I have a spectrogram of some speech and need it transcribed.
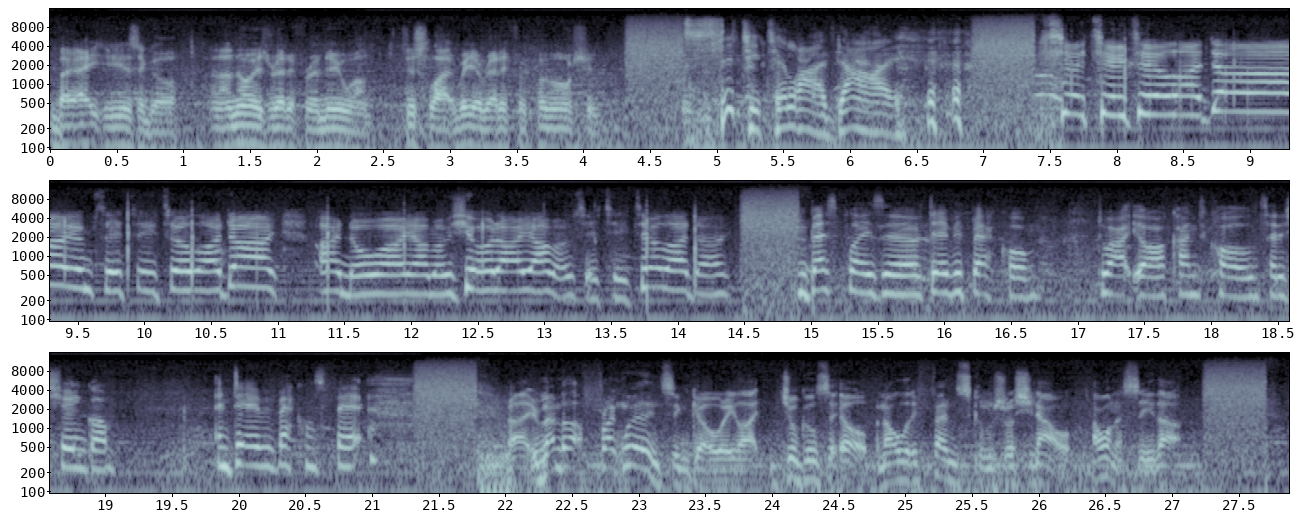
about eight years ago, and I know he's ready for a new one, just like we are ready for promotion. City till I die. City till I die, I'm city till I die. I know I am, I'm sure I am, I'm city till I die. The best players are uh, David Beckham, Dwight Yorke, Andy Cole and Teddy Sheringham. And David Beckham's fit. Right, remember that Frank Worthington goal where he like juggles it up and all the defence comes rushing out? I want to see that.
